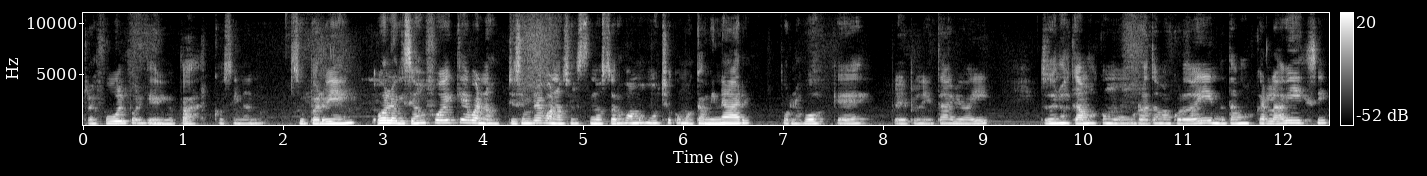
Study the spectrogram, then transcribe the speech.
re full porque mi papá cocinando súper bien. Bueno, lo que hicimos fue que, bueno, yo siempre, bueno, nosotros vamos mucho como a caminar por los bosques, el planetario ahí. Entonces nos quedamos como un rato, me acuerdo ahí, intentamos buscar la bici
